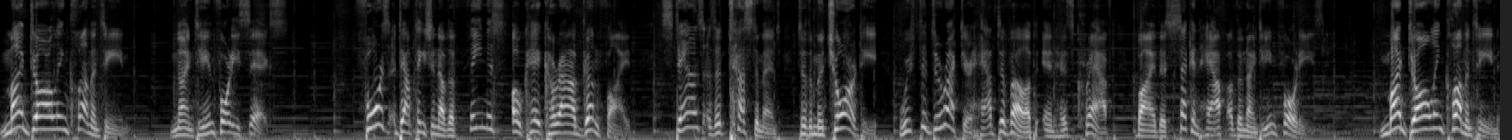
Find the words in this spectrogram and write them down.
My Darling Clementine, 1946. Ford's adaptation of the famous OK Corral gunfight stands as a testament to the maturity which the director had developed in his craft by the second half of the 1940s. My Darling Clementine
